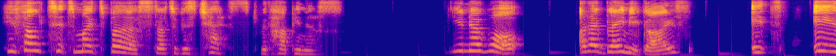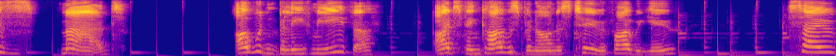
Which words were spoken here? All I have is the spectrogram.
He felt it might burst out of his chest with happiness. You know what? I don't blame you guys. It is mad. I wouldn't believe me either. I'd think I was bananas too if I were you. So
